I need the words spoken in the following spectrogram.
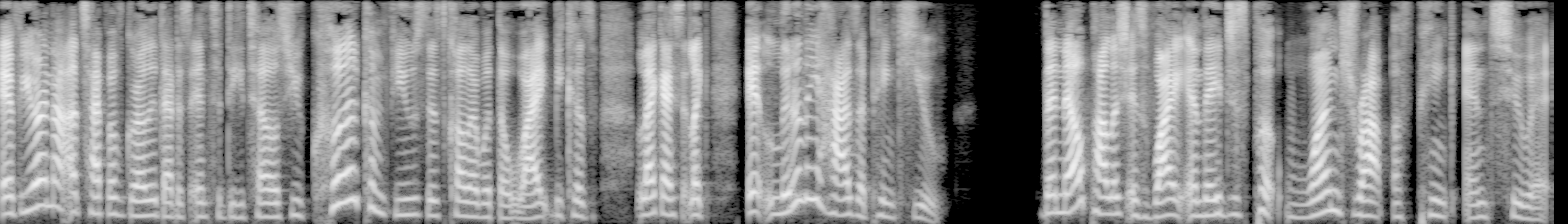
If you're not a type of girly that is into details, you could confuse this color with the white because, like I said, like it literally has a pink hue. The nail polish is white and they just put one drop of pink into it.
